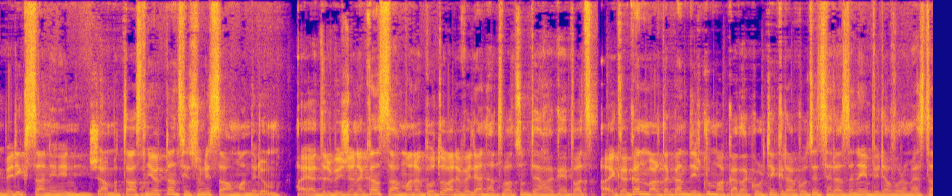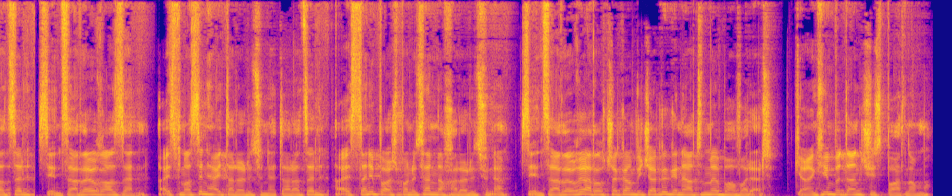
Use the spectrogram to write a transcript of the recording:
նոյեմբերի 29-ին ժամը 17:50-ի սահմաններում. հայ-ադրբեջանական սահմանագոտու արևելյան հատվածում տեղակայված հայկական մարտական դիրքում հակառակորդի կրակոցից հրազենային վիրավորում է ստացել Սինցարեո Ղազեն։ Այս մասին հայտարարություն է տարածել Հայաստանի պաշտպանության նախարարությունը։ Սինցարեոյի առողջական վիճակը գնահատվում է բավարար։ Կյանքին վտանգ չի սպառնում։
